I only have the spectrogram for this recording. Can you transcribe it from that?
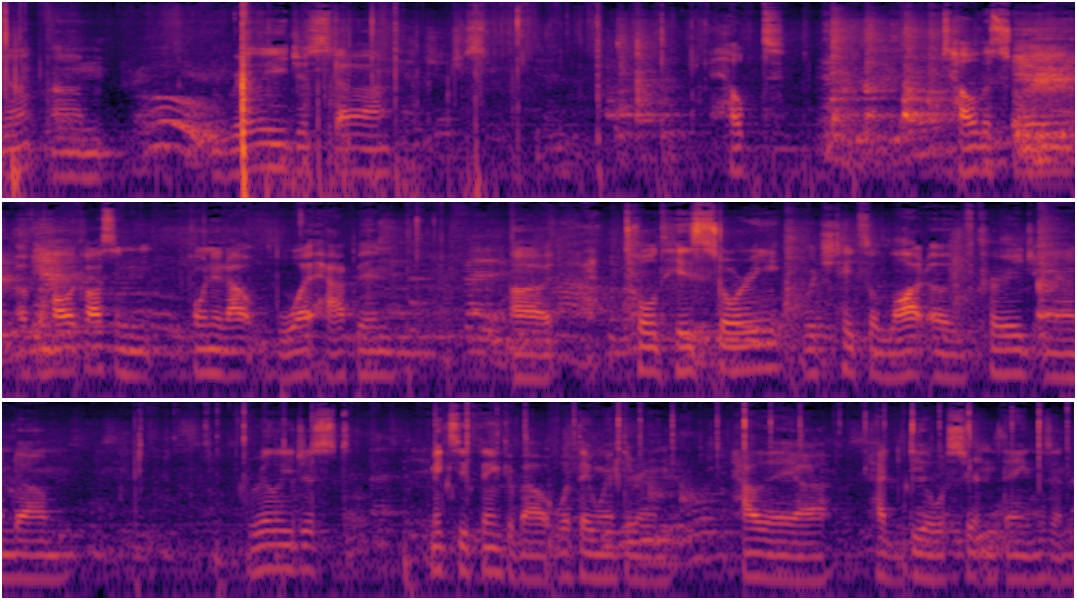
You know, um, really just uh, just helped tell the story of the Holocaust and pointed out what happened. Uh, told his story, which takes a lot of courage and um, really just makes you think about what they went through and how they uh, had to deal with certain things and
